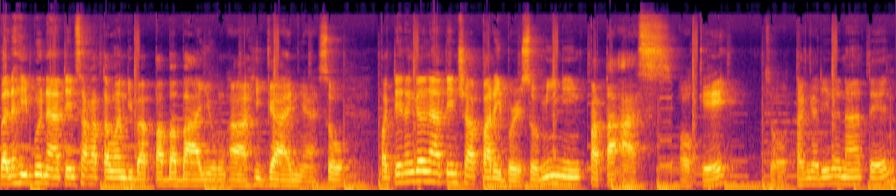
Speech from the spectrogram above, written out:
balahibo natin sa katawan, 'di ba, pababa yung ah, higa niya. So, pag tinanggal natin siya pa-reverse, so meaning pataas. Okay? So, tanggalin na natin.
